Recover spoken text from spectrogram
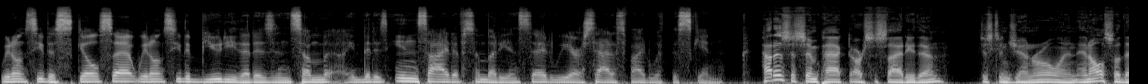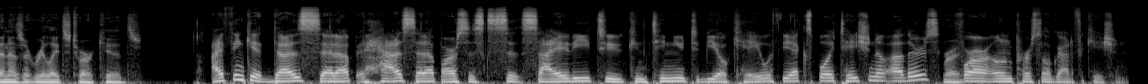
We don't see the skill set. We don't see the beauty that is in some that is inside of somebody. Instead, we are satisfied with the skin. How does this impact our society then, just in general, and, and also then as it relates to our kids? I think it does set up, it has set up our society to continue to be okay with the exploitation of others Right. for our own personal gratification.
